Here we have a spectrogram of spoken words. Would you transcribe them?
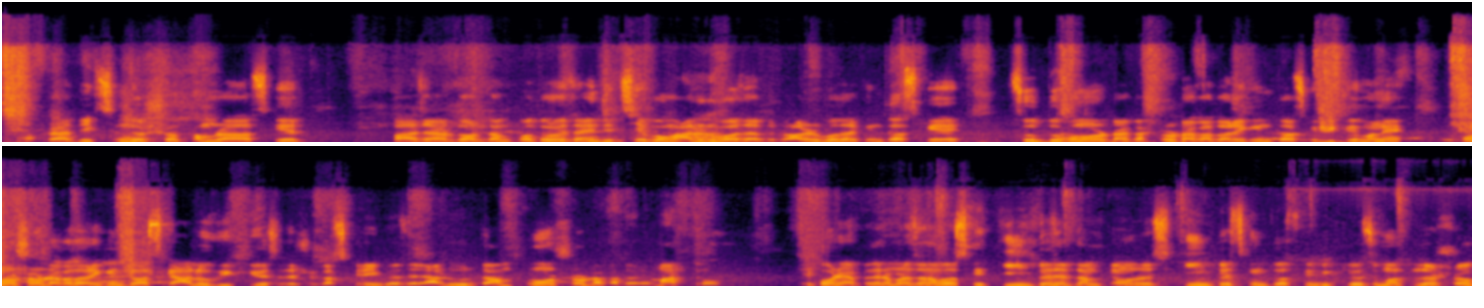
আপনারা দেখছেন দর্শক, আমরা আজকের বাজার দরদাম কত জানিয়ে দিচ্ছি এবং আলুর বাজার আলুর বাজার কিন্তু আজকে চোদ্দ, পনেরো টাকা, ষোলো টাকা দরে কিন্তু আজকে বিক্রি মানে পনেরো, ষোলো টাকা দরে কিন্তু আজকে আলু বিক্রি হচ্ছে দর্শক আজকের এই বাজারে। আলুর দাম পনেরো, ষোলো টাকা দরে মাত্র। এরপরে আপনাদের আমরা জানাব আজকে কিং পেজের দাম কেমন রয়েছে। কিং পেজ কিন্তু আজকে বিক্রি হচ্ছে মাত্র দর্শক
